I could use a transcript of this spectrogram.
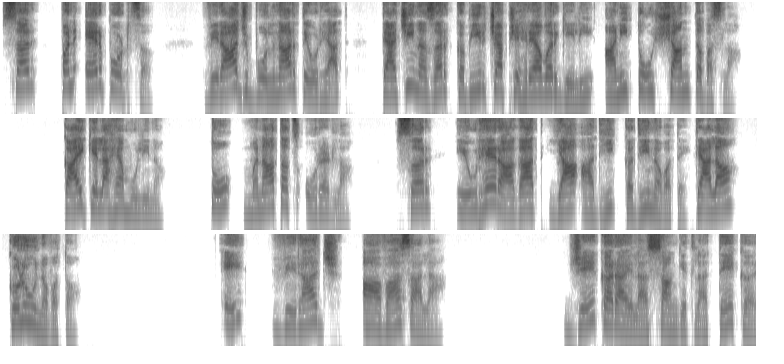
सर पण एअरपोर्टचं विराज बोलणार तेवढ्यात त्याची नजर कबीरच्या चेहऱ्यावर गेली आणि तो शांत बसला. काय केला ह्या मुलीनं? तो मनातच ओरडला. सर एवढे रागात याआधी कधी नव्हते. त्याला कळू नव्हतं. ए विराज आवाज आला. जे करायला सांगितला ते कर.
